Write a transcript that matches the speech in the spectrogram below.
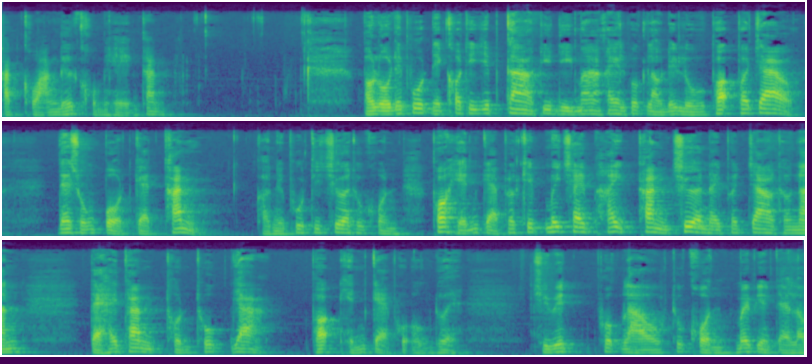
ขัดขวางหรือข่มเหงท่าน ปาโลได้พูดในข้อที่ยีิบเก้าที่ดีมากให้พวกเราได้รู้ เพราะพระเจ้าได้ทรงโปรดแก่ท่านขอในพูดที่เชื่อทุกคน เพราะเห็นแก่พระคิดไม่ใช่ให้ท่านเชื่อในพระเจ้าเท่านั้น แต่ให้ท่านทนทุกข์ยาก เพราะเห็นแก่พระองค์ด้วย ชีวิตพวกเราทุกคนไม่เพียงแต่เรา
